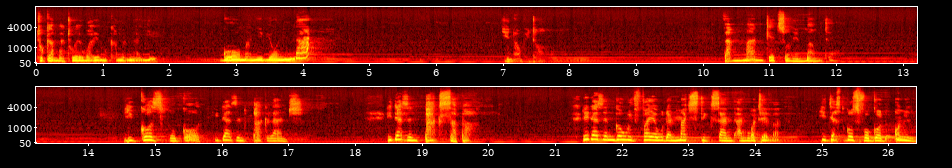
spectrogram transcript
tugamba twewaayo mukama naye gwomanyi byonna. You know it all. The man gets on a mountain. He goes for god. He doesn't pack lunch. He doesn't pack supper he doesn't go with firewood and matchsticks and, and whatever. He just goes for God only.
